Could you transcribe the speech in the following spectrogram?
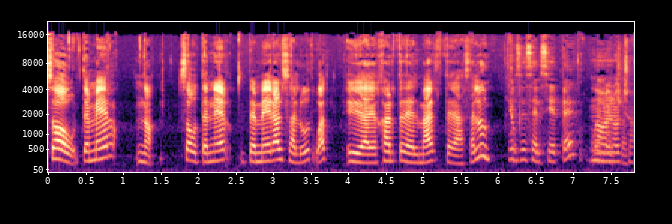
So, temer... No. So, tener... Temer al salud. What? Y alejarte del mal te da salud. ¿Ese es el 7? No, el 8.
